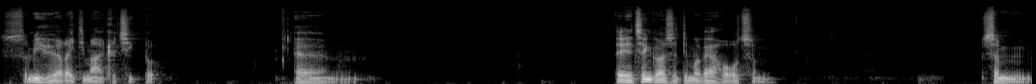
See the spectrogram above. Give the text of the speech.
som I hører rigtig meget kritik på. Øhm, jeg tænker også, at det må være hårdt som, som,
